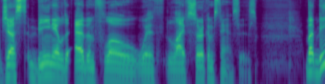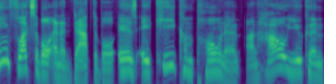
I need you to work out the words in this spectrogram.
just being able to ebb and flow with life circumstances. But being flexible and adaptable is a key component on how you can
